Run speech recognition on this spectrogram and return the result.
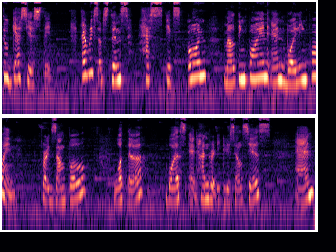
to gaseous state. Every substance has its own melting point and boiling point. For example, water boils at 100 degrees Celsius and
